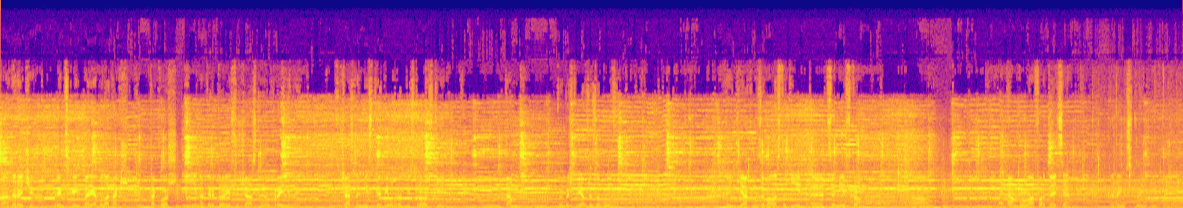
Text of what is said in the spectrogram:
Так, до речі, Римська імперія була так, також і на території сучасної України. Сучасне місто Білгород-Дністровський. Там, вибачте, я вже забув, як називалось тоді е, це місто. Там була фортеця Римської імперії.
